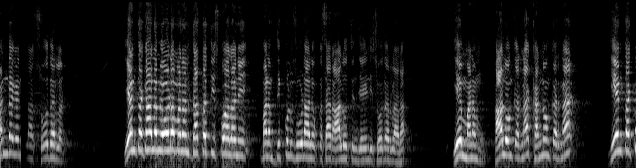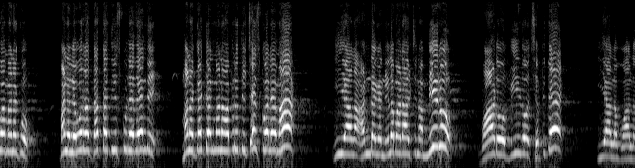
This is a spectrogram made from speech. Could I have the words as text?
అండగా సోదరులను. ఎంతకాలం ఎవడో మనల్ని దత్త తీసుకోవాలని మనం దిక్కులు చూడాలి ఒక్కసారి ఆలోచన చేయండి సోదరులారా. ఏం మనం కాలోంకరనా కన్నోంకరనా? ఏం తక్కువ మనకు? మనల్ని ఎవరో దత్త తీసుకునేదేంది? మన గడ్డను మనం అభివృద్ధి చేసుకోలేమా? ఇవాళ అండగా నిలబడాల్సిన మీరు వాడో వీడో చెప్తే ఇవాళ వాళ్ళ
